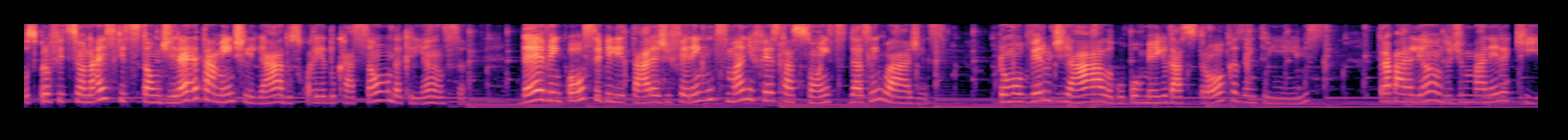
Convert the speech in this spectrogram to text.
os profissionais que estão diretamente ligados com a educação da criança devem possibilitar as diferentes manifestações das linguagens, promover o diálogo por meio das trocas entre eles, trabalhando de maneira que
